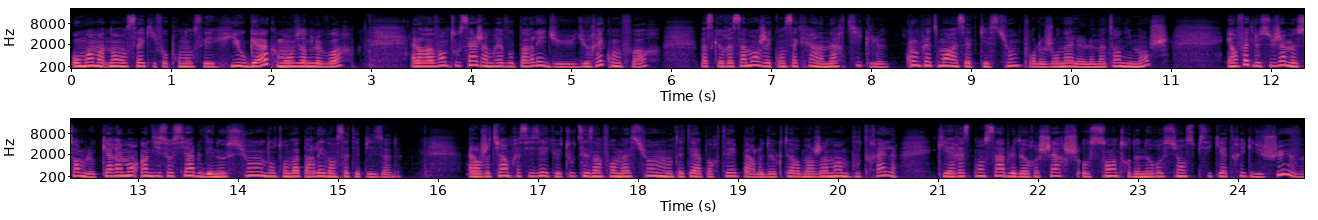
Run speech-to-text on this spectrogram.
au moins maintenant on sait qu'il faut prononcer Hyuga comme on vient de le voir. Alors avant tout ça, j'aimerais vous parler du, du réconfort parce que récemment j'ai consacré un article complètement à cette question pour le journal Le Matin Dimanche. Et en fait le sujet me semble carrément indissociable des notions dont on va parler dans cet épisode. Alors je tiens à préciser que toutes ces informations m'ont été apportées par le docteur Benjamin Boutrel, qui est responsable de recherche au Centre de neurosciences psychiatriques du CHUV,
